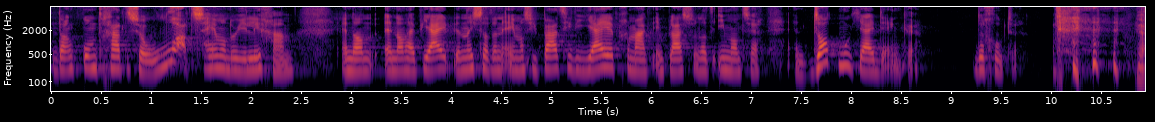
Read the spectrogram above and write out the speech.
dan komt, gaat het zo wat helemaal door je lichaam. En dan, en dan, heb jij, dan is dat een emancipatie die jij hebt gemaakt... in plaats van dat iemand zegt, en dat moet jij denken. De groeten. Ja,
